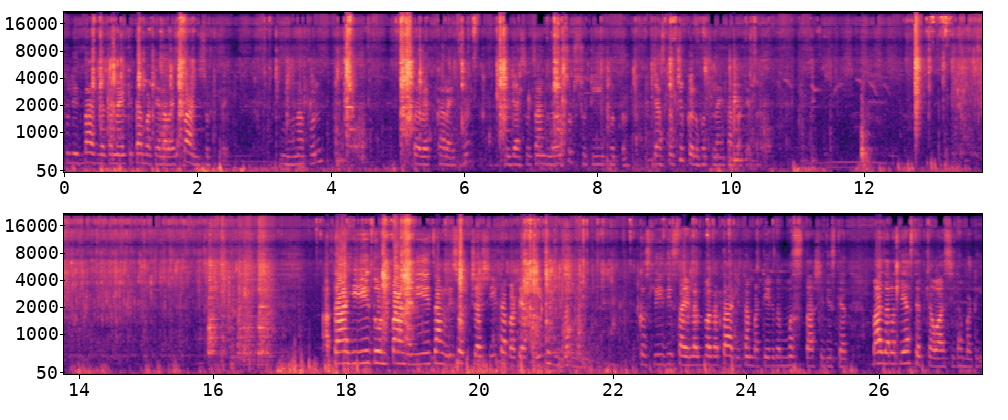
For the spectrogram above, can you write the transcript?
चुलीत भाजलं का नाही की टमाट्याला लावायचं पाणी सुटतंय. म्हणून आपण तव्यात करायचं. म्हणजे असं चांगलं सुटसुटीत होतं. जास्त चिकल होत नाही टमाट्याचा आता ही दोन पाण्याने चांगली स्वच्छ अशी टमाटे आपली भिजून झालेली. कसली दिसायलाच बघा ताजी टमाटी एकदम मस्त अशी दिसतात बाजारातली असतात केव्हा अशी टमाटी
